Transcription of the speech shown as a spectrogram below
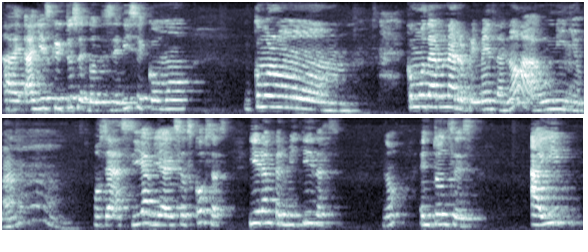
Hay, hay, escritos en donde se dice cómo, cómo cómo dar una reprimenda, ¿no? A un niño. Ah. O sea, sí había esas cosas y eran permitidas, ¿no? Entonces, ahí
